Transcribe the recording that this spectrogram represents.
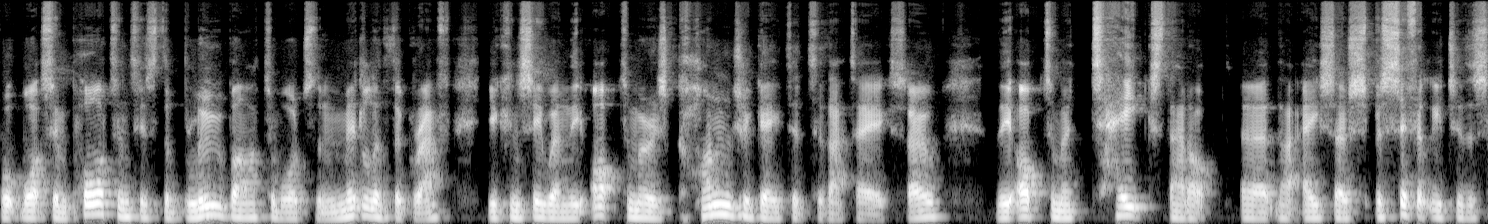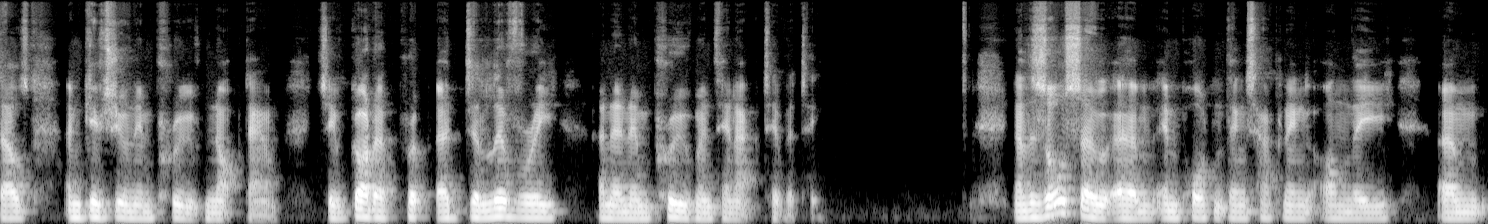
But what's important is the blue bar towards the middle of the graph. You can see when the Optima is conjugated to that ASO, the Optima takes that, op, uh, that ASO specifically to the cells and gives you an improved knockdown. So you've got a, a delivery and an improvement in activity. Now, there's also um, important things happening on the um,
